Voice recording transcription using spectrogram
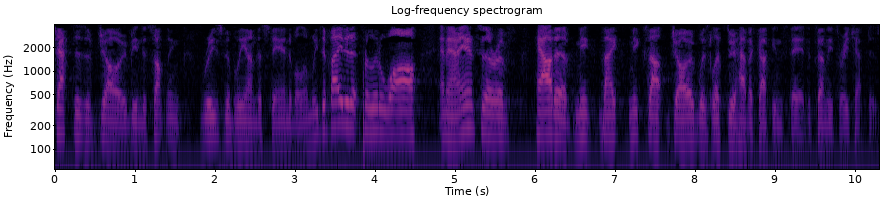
chapters of Job into something reasonably understandable? And we debated it for a little while, and our answer of how to mix, make, mix up Job was let's do Habakkuk instead. It's only three chapters.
